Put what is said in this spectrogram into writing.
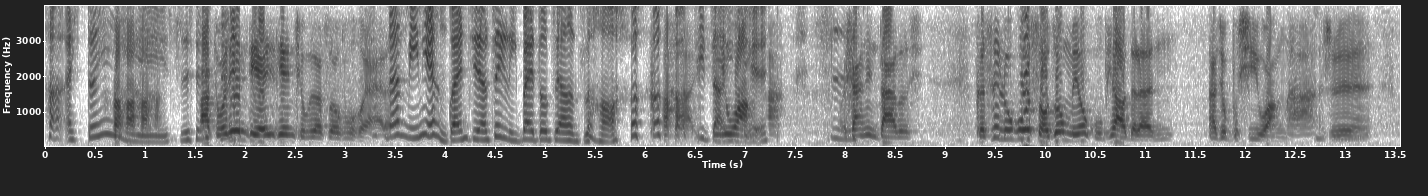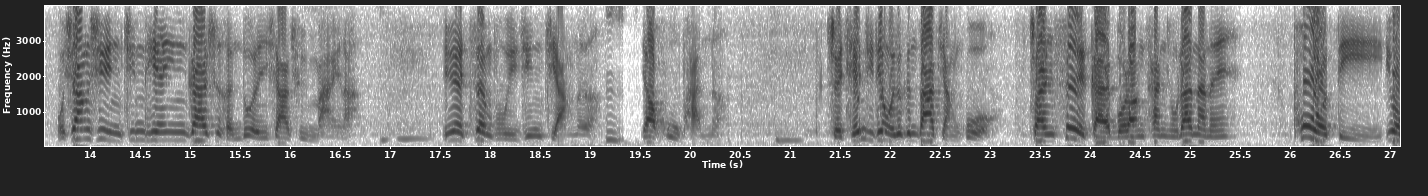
哎，对，是 啊昨天跌一天全部都收复回来了。那明天很关键啊，这个礼拜都这样子哈，一涨一跌。是，我相信大家都。可是如果手中没有股票的人，那就不希望啦，是不是？我相信今天应该是很多人下去买了，因为政府已经讲了，嗯，要护盘了。所以前几天我就跟大家讲过，转世改无人参出咱了呢，破底又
